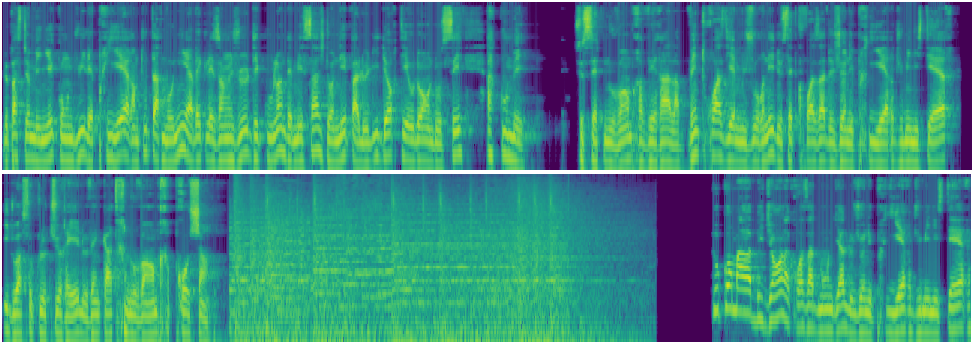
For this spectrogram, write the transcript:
le pasteur Meunier conduit les prières en toute harmonie avec les enjeux découlant des messages donnés par le leader Théodore Endossé à Koumé. Ce 7 novembre verra la 23e journée de cette croisade de jeûne et prière du ministère. Il doit se clôturer le 24 novembre prochain. Tout comme à Abidjan, la croisade mondiale de jeûne et prière du ministère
